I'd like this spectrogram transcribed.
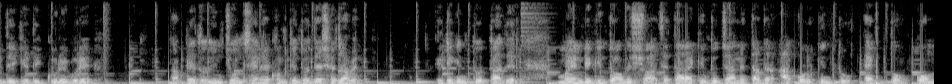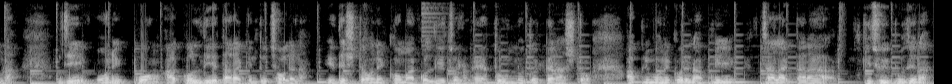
এদিক এদিক ঘুরে ঘুরে আপনি এতদিন চলছেন, এখন কিন্তু দেশে যাবেন। এটি কিন্তু তাদের মাইন্ডে কিন্তু অবশ্য আছে। তারা কিন্তু জানে, তাদের আকল কিন্তু একদম কম না। যে অনেক কম আকল দিয়ে তারা কিন্তু চলে না। এ দেশটা অনেক কম আকল দিয়ে চলে না। এত উন্নত একটা রাষ্ট্র। আপনি মনে করেন, আপনি চালাক, তারা কিছুই বোঝে না।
